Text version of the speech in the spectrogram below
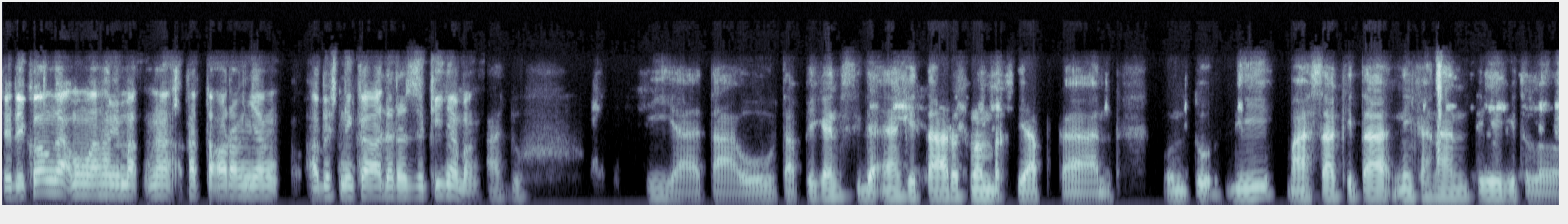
Jadi kau nggak memahami makna kata orang yang habis nikah ada rezekinya bang? Aduh. Iya tahu, tapi kan setidaknya kita harus mempersiapkan untuk di masa kita nikah nanti gitu loh.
